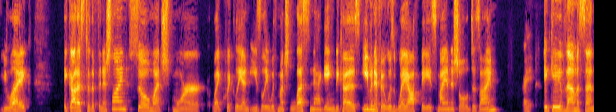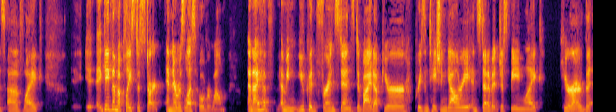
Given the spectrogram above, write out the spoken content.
you like, it got us to the finish line so much more like quickly and easily with much less nagging because even if it was way off base, my initial design, right, it gave them a sense of like, it, gave them a place to start and there was less overwhelm. And i have i mean you could for instance divide up your presentation gallery instead of it just being like here are the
